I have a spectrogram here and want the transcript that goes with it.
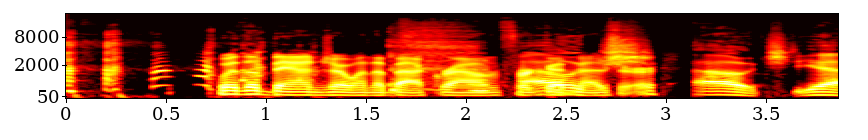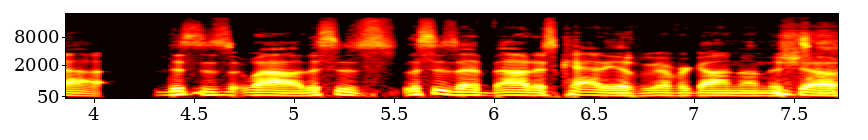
With a banjo in the background for good Ouch. measure. Ouch. Yeah. This is wow. This is this is about as catty as we've ever gotten on the show.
